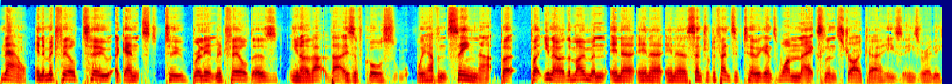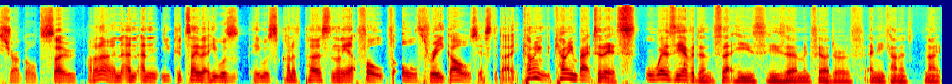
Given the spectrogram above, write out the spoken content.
Now, in a midfield two against two brilliant midfielders, you know, that, that is of course, we haven't seen that, but but you know, at the moment, in a in a in a central defensive two against one excellent striker, he's he's really struggled. So I don't know, and, and, and you could say that he was he was kind of personally at fault for all three goals yesterday. Coming coming back to this, where's the evidence that he's he's a midfielder of any kind of note?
